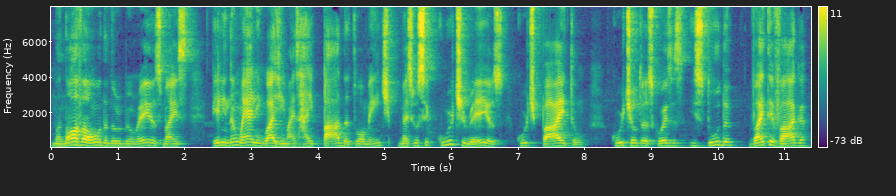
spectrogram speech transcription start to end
uma nova onda no Ruby on Rails, mas ele não é a linguagem mais hypada atualmente. Mas se você curte Rails, curte Python, curte outras coisas, estuda, vai ter vaga,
